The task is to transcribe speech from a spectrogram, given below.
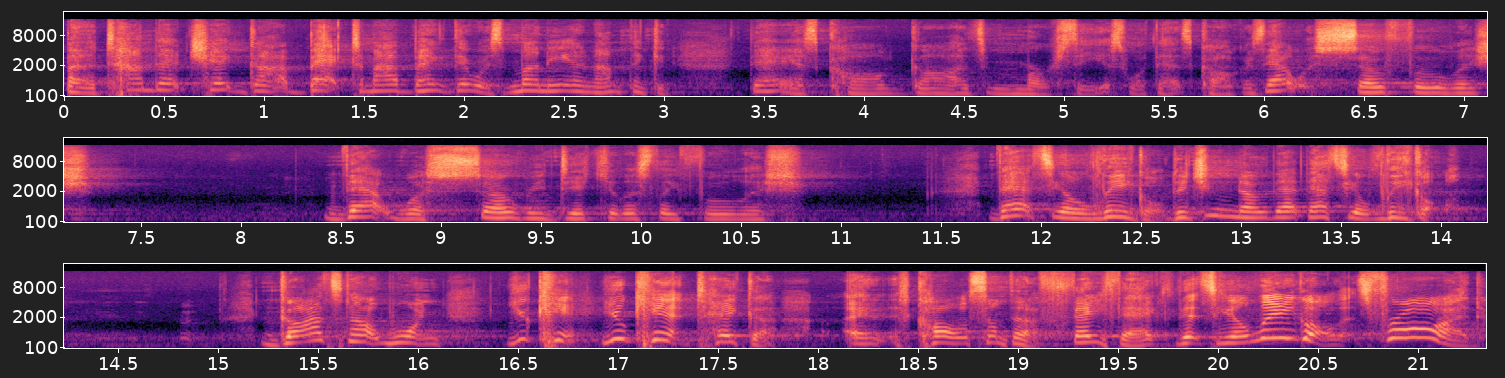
by the time that check got back to my bank, there was money. And I'm thinking, that is called God's mercy, is what that's called, because that was so foolish. That was so ridiculously foolish. That's illegal. Did you know that? That's illegal. God's not wanting, you can't, you can't take a, a, call it something a faith act that's illegal, that's fraud.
